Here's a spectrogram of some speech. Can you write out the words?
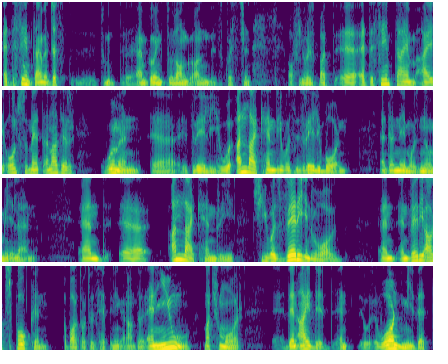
At the same time, just to, I'm going too long on this question of yours, but uh, at the same time, I also met another woman, uh, Israeli, who, unlike Henry, was Israeli born, and her name was Naomi Ilan. And uh, unlike Henry, she was very involved and, and very outspoken about what was happening around her and knew much more eh, than I did and warned me that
